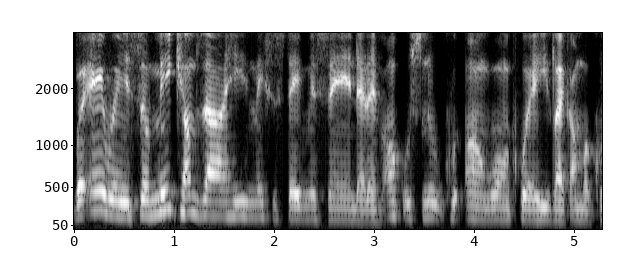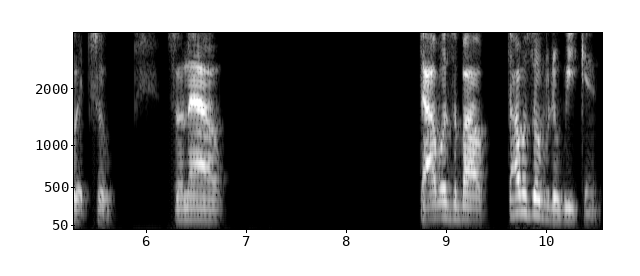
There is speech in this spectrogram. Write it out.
But anyway, so Meek comes out he makes a statement saying that if Uncle Snoop qu- um, won't quit, he's like, I'm gonna quit too. So now that was about that was over the weekend.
